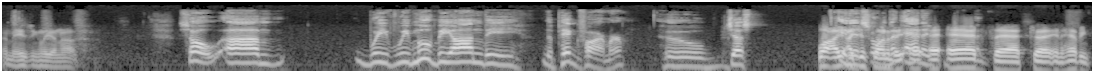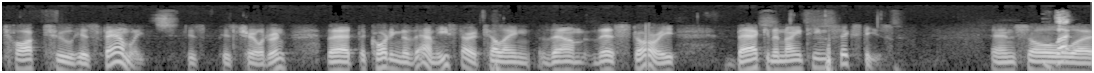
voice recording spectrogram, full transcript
Amazingly enough. So um, we've we've moved beyond the the pig farmer who just Well, I, I just wanted to an a- add that uh, in having talked to his family, his his children, that according to them, he started telling them this story back in the 1960s. And so, But- uh,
